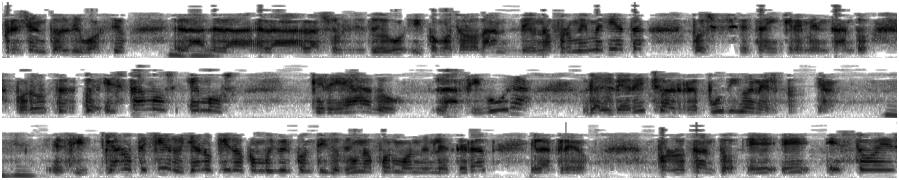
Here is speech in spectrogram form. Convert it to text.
presento el divorcio, la, la, la, solicitud y como se lo dan de una forma inmediata, pues se está incrementando. Por lo tanto, estamos, hemos creado la figura del derecho al repudio en España. Es decir, ya no te quiero, ya no quiero convivir contigo de una forma unilateral y la creo. Por lo tanto, eh, eh, esto es,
